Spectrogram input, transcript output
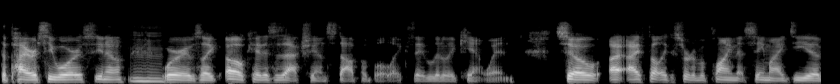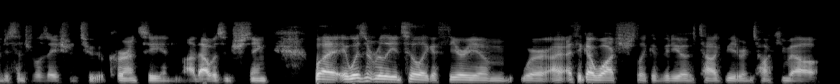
the piracy wars, you know, mm-hmm. where it was like, oh, okay, this is actually unstoppable. Like they literally can't win. So I, I, felt like sort of applying that same idea of decentralization to currency, and uh, that was interesting. But it wasn't really until like Ethereum where I, I think I watched like a video of Vitalik Buterin talking about,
